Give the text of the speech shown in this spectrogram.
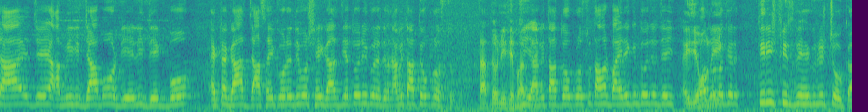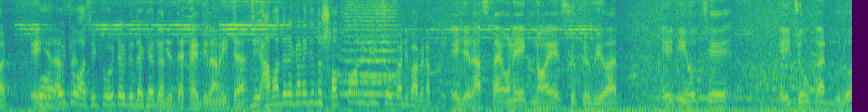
চায় যে আমি যাব রিয়েলি দেখব একটা গাছ যাচাই করে দিব সেই গাছ দিয়ে তৈরি করে দেবেন আমি তাতেও প্রস্তুত তাতেও নিতে জি আমি তাতেও প্রস্তুত আমার বাইরে কিন্তু ওই যে যেই ভদ্রলোকের তিরিশ পিস মেহগুনির চৌকাট ওইটাও আছে একটু ওইটা একটু দেখাই দেন। দেখাই দিলাম এটা জি আমাদের এখানে কিন্তু সব কোয়ালিটির চৌকাটি পাবেন আপনি। এই যে রাস্তায় অনেক নয়েজ সুপ্রিয় ভিউয়ার এটি হচ্ছে এই চৌকাটগুলো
